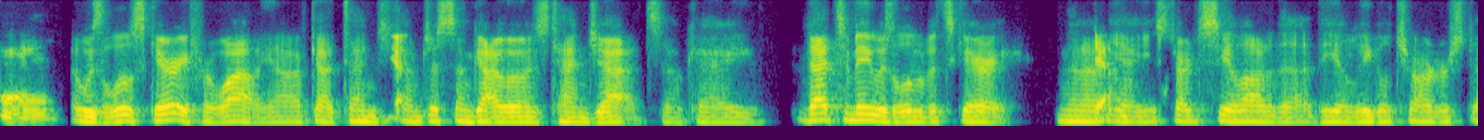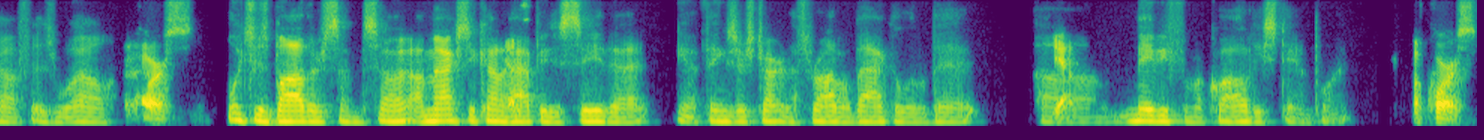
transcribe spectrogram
mhm. It was a little scary for a while. You know, I've got ten. Yeah. I'm just some guy who owns ten jets. Okay, that to me was a little bit scary. And then, Yeah. yeah. you start to see a lot of the the illegal charter stuff as well, of course which is bothersome. So I'm actually kind of Yes. happy to see that you know things are starting to throttle back a little bit. Yeah. um, maybe from a quality standpoint. of course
